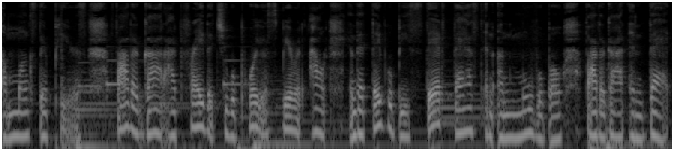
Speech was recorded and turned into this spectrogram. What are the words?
amongst their peers. Father God, I pray that you will pour your spirit out and that they will be steadfast and unmovable, Father God, and that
